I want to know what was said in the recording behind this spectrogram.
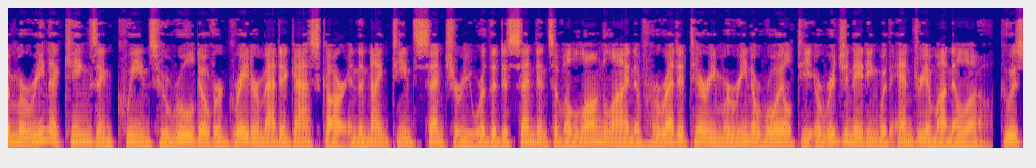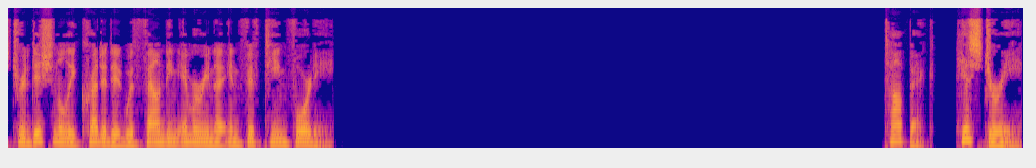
The Merina kings and queens who ruled over Greater Madagascar in the 19th century were the descendants of a long line of hereditary Merina royalty originating with Andriamanelo, who is traditionally credited with founding Imerina in 1540. History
